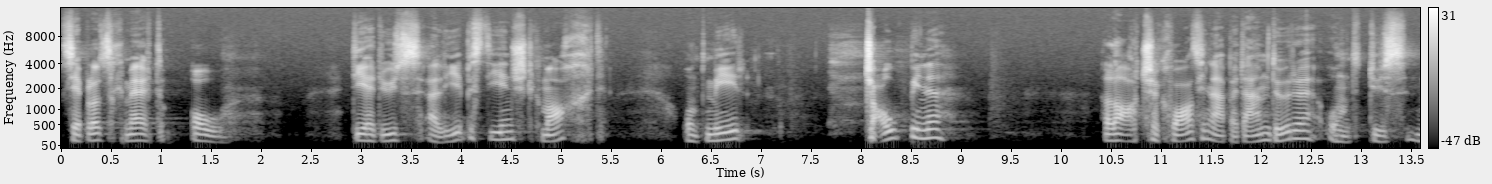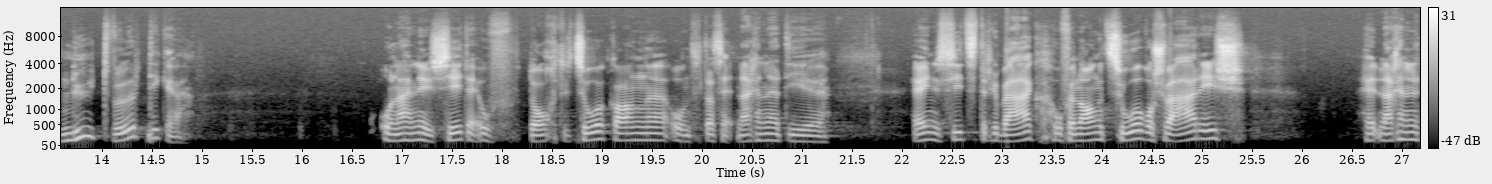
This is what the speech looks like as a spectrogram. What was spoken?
Sie hat plötzlich gemerkt, oh, die hat uns einen Liebesdienst gemacht und wir, die Alpinnen, latschen quasi neben dem durch und uns nichts würdigen. Und dann ist sie dann auf die Tochter zugegangen und das hat nachher die, einerseits der Weg aufeinander zu, der schwer ist, hat nachher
